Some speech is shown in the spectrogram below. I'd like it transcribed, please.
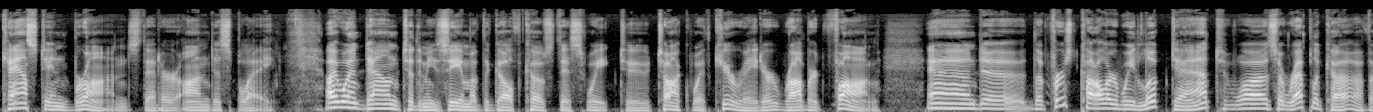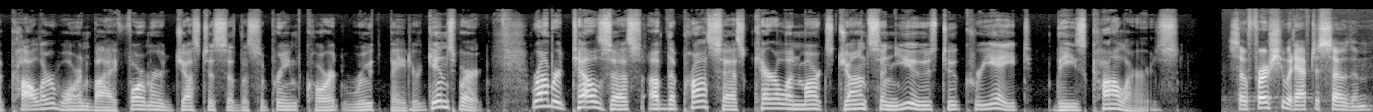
cast in bronze that are on display. I went down to the Museum of the Gulf Coast this week to talk with curator Robert Fong. And uh, the first collar we looked at was a replica of a collar worn by former Justice of the Supreme Court Ruth Bader Ginsburg. Robert tells us of the process Carolyn Marks Johnson used to create these collars. So, first, you would have to sew them,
